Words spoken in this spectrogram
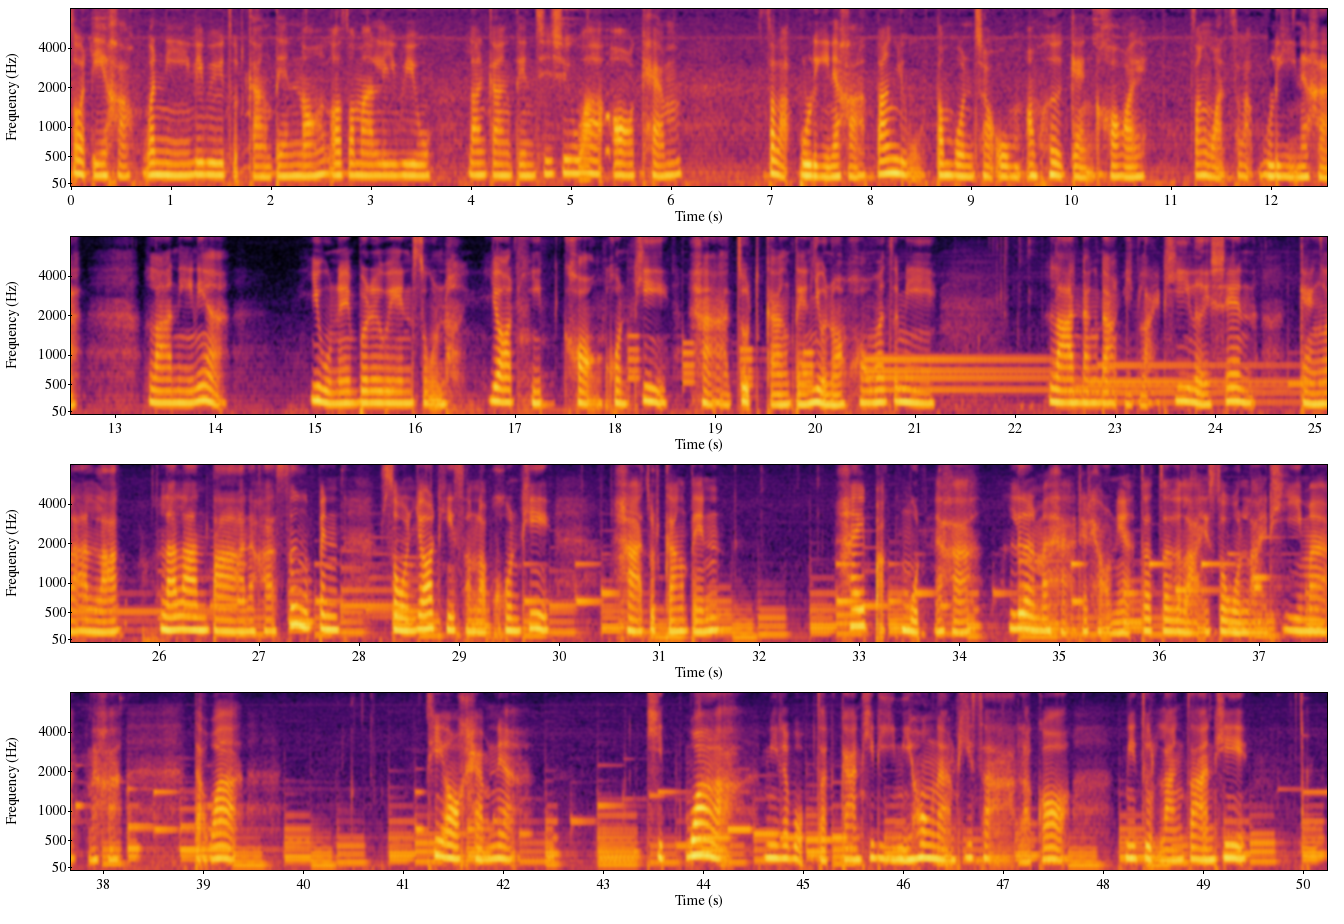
สวัสดีค่ะ วันนี้รีวิวจุดกลางเต็นท์เนาะเราจะมารีวิวลานกลางเต็นท์ที่ชื่อว่า All Camp สระบุรีนะคะ ตั้งอยู่ตำบลชะอมอำเภอแก่งคอย จังหวัดสระบุรีนะคะลานนี้เนี่ย อยู่ในบริเวณศูนย์ยอดฮิตของคนที่หาจุดกลางเต็นท์อยู่เนาะเพราะว่าจะมีลานดังๆอีกหลายที่เลยเช่น แก่งลานลัก ละลานตานะคะ ซึ่งเป็นโซนยอดฮิตสำหรับคนที่หาจุดกลางเต็นท์ให้ปักหมุดนะคะ เลื่อนมาหาแถวๆเนี่ยจะเจอหลายโซนหลายที่มากนะคะ แต่ว่าที่ออแคมป์เนี่ย คิดว่ามีระบบจัดการที่ดีมีห้องน้ำที่สะอาดแล้วก็มีจุดล้างจานที่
